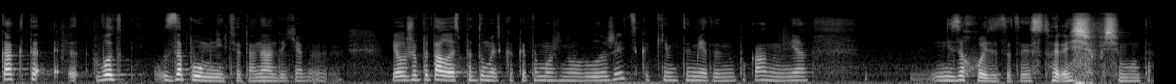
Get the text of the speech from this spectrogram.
Как-то, э, вот запомнить это надо. Я, я уже пыталась подумать, как это можно вложить каким-то методом, но пока у меня не заходит эта история еще почему-то.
